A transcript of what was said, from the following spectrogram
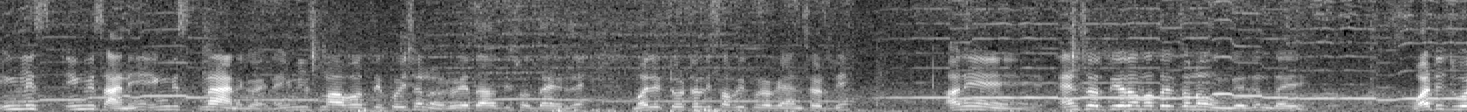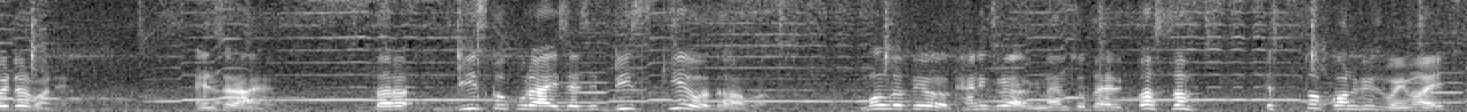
इङ्ग्लिस इङ्ग्लिस हाने इङ्ग्लिस नहानेको होइन। इङ्ग्लिसमा अब त्यो क्वेसनहरू यताउति सोद्धाखेरि चाहिँ मैले टोटली सबै कुरोको एन्सर दिएँ। अनि एन्सर दिएर मात्रै त नहुँदो रहेछ नि दाइ वाट इज वेटर भने? एन्सर आयो। तर डिसको कुरा आइसकेपछि डिस के हो त अब? मैले त त्यो खानेकुराहरूको नाम सोद्धाखेरि कसम यस्तो कन्फ्युज म है।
